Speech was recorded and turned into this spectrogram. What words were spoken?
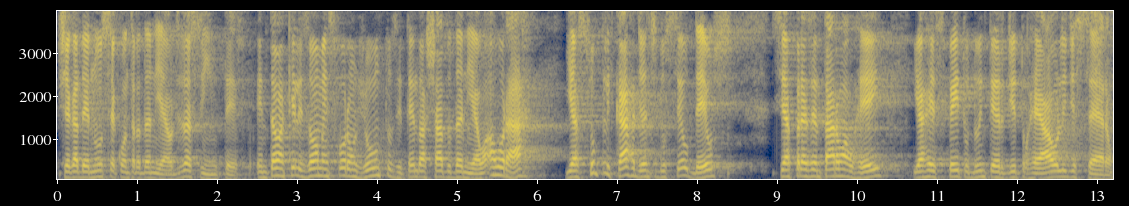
Chega a denúncia contra Daniel. Diz assim o texto: Então aqueles homens foram juntos e, tendo achado Daniel a orar e a suplicar diante do seu Deus, se apresentaram ao rei e, a respeito do interdito real, lhe disseram:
